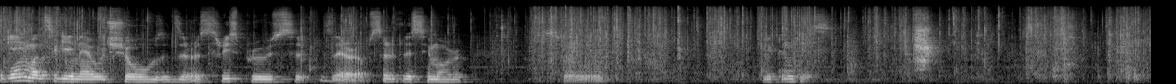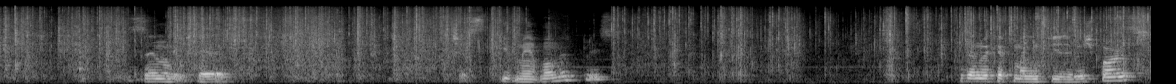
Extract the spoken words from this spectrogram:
Again, once again, I would show that there are three sprues, they're absolutely similar, so you can guess. Then we have, just give me a moment please. Then we have main fuselage parts.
